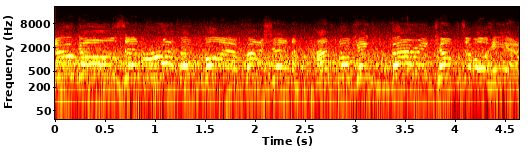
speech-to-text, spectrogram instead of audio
Two goals in rapid-fire fashion and looking very comfortable here.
